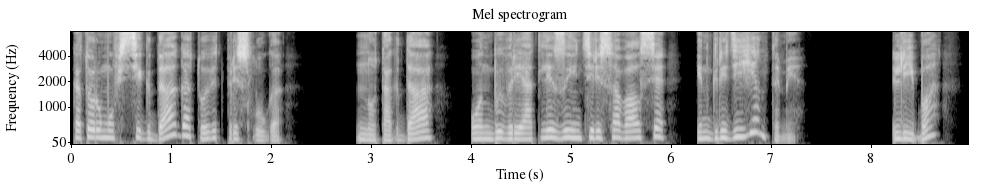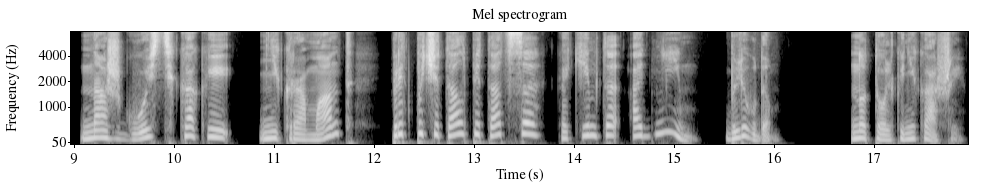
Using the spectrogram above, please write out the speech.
которому всегда готовит прислуга. Но тогда он бы вряд ли заинтересовался ингредиентами. Либо наш гость, как и некромант, предпочитал питаться каким-то одним блюдом, но только не кашей.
